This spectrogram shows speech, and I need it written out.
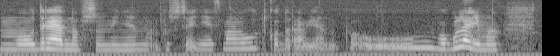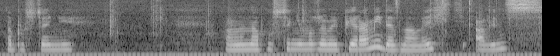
Mało drewno w sumie, nie? Na pustyni jest malutko drawienko. Uuu, W ogóle nie ma na pustyni. Ale na pustyni możemy piramidę znaleźć, a więc...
